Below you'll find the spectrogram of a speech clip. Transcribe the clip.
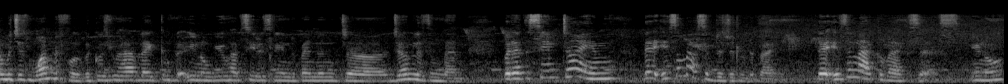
which is wonderful because you have like you know you have seriously independent uh, journalism then but at the same time there is a massive digital divide there is a lack of access you know.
